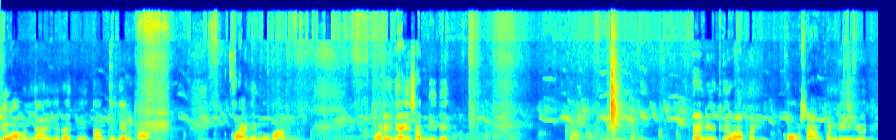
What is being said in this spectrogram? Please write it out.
คือว่ามันใหญ่ได้พี่ ตามที่เห็นถ้าควายในหมู่บ้านบ่ได้ใหญ่ซ้ำนี่ดิ แต่นี่ถือว่าเพิ่นโค้งสร้างเพิ่นดีอยู่นี่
